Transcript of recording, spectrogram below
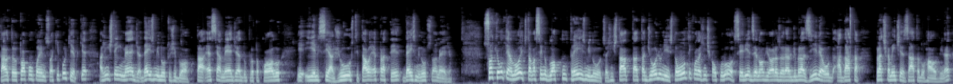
tá? Então eu estou acompanhando isso aqui, por quê? Porque a gente tem em média 10 minutos de bloco, tá? Essa é a média do protocolo e, e ele se ajusta e tal, é para ter 10 minutos na média. Só que ontem à noite estava saindo bloco com 3 minutos. A gente está tá, tá de olho nisso. Então ontem, quando a gente calculou, seria 19 horas horário de Brasília, ou a data praticamente exata do halving, né?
